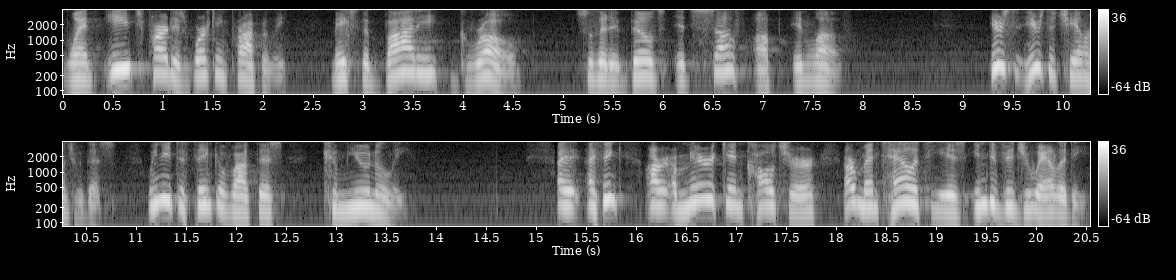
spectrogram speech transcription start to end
when each part is working properly, makes the body grow so that it builds itself up in love. Here's here's the challenge with this we need to think about this communally. I, I think our American culture, our mentality is individuality.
